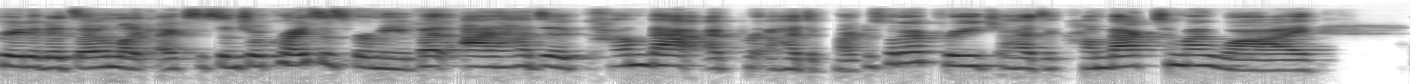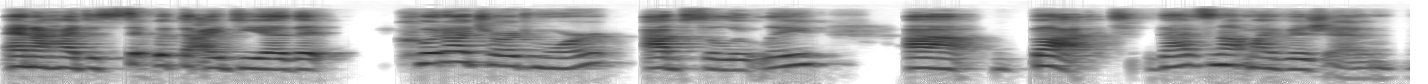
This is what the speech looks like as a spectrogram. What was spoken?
created its own like existential crisis for me. But I had to come back. I, pr- I had to practice what I preach. I had to come back to my why. And I had to sit with the idea that could I charge more? Absolutely. Uh, but that's not my vision.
